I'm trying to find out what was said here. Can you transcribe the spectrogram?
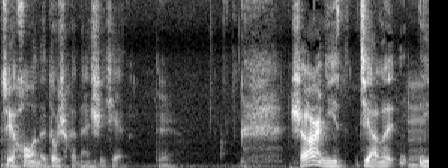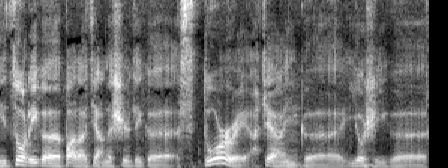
最后呢都是很难实现的。对，十二，你讲了，你做了一个报道，讲的是这个 story 啊，这样一个又是一个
